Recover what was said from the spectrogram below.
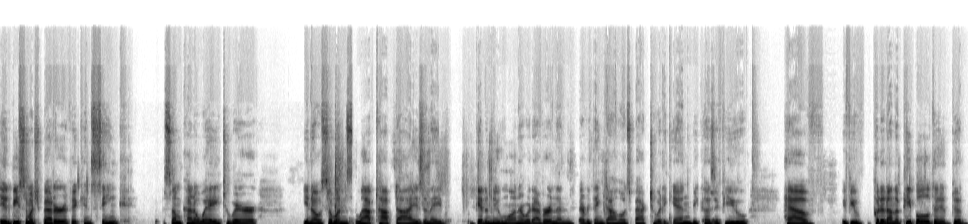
it'd be so much better if it can sync some kind of way to where, you know, someone's laptop dies and they get a new one or whatever, and then everything downloads back to it again. Because if you have if you put it on the people to, to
